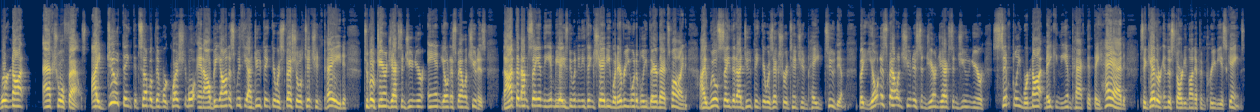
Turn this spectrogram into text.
were not actual fouls. I do think that some of them were questionable, and I'll be honest with you, I do think there was special attention paid to both Jaren Jackson Jr. and Jonas Valanciunas. Not that I'm saying the NBA is doing anything shady, whatever you want to believe there, that's fine. I will say that I do think there was extra attention paid to them. But Jonas Valanciunas and Jaren Jackson Jr. simply were not making the impact that they had together in the starting lineup in previous games.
